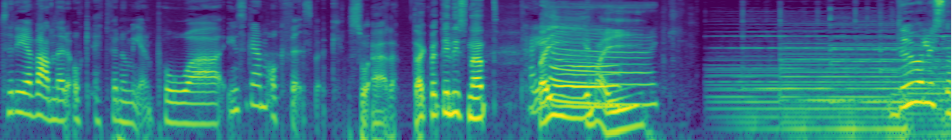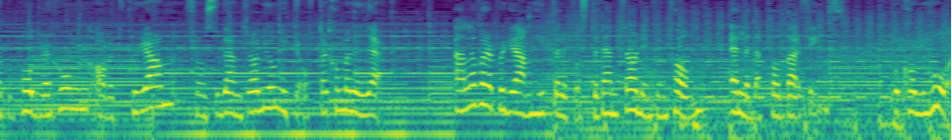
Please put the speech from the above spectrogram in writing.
tre vänner och ett fenomen på eh, Instagram och Facebook. Så är det. Tack för att ni har lyssnat. Tack. Bye. Bye. Du har lyssnat på poddversion av ett program från Studentradion 98,9. Alla våra program hittar du på studentradion.com eller där poddar finns. Och kom ihåg,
